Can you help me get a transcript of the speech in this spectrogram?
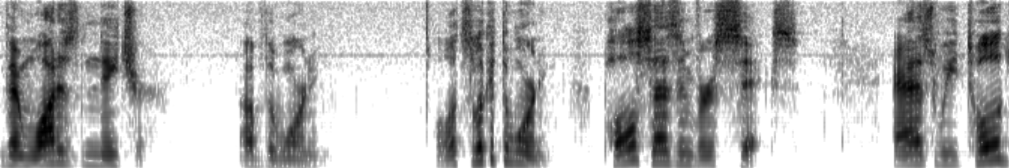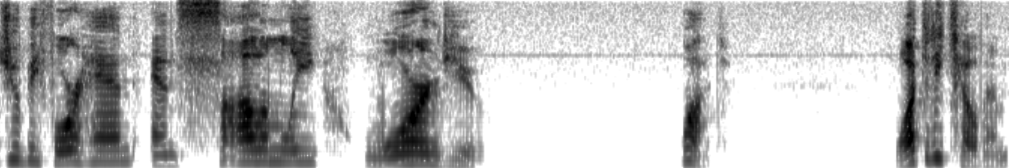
then what is the nature of the warning? Well, let's look at the warning. Paul says in verse 6 As we told you beforehand and solemnly warned you. What? What did he tell them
